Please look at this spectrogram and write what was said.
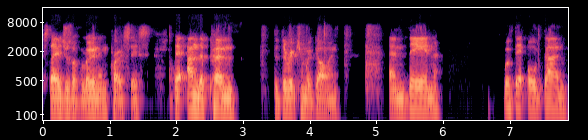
stages of learning process that underpin the direction we're going. And then with that all done,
